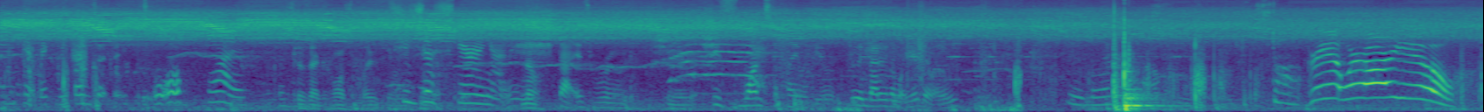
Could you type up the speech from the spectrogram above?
You can't make new friends at school. Why? Because that girl wants to play with you. She's just staring at me. No. That is rude. She wants to play with you. Doing better than what you're doing. Stop. Grant, where are you?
